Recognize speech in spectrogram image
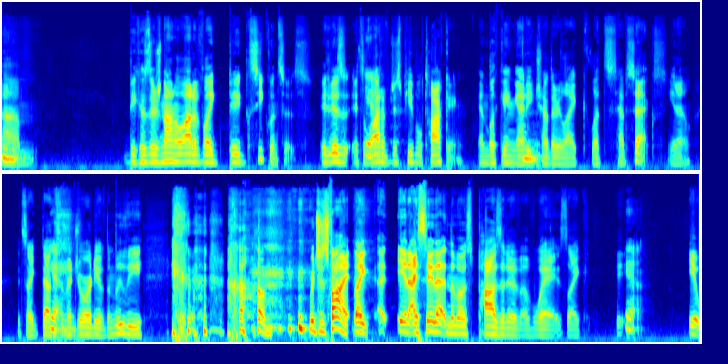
Mhm. um, because there's not a lot of like big sequences. It is. It's a lot of just people talking and looking at each Mhm. other like, "Let's have sex," you know. It's like that's Yeah. the majority of the movie, um, which is fine. Like uh, it, I say that in the most positive of ways. Like, it, Yeah. it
